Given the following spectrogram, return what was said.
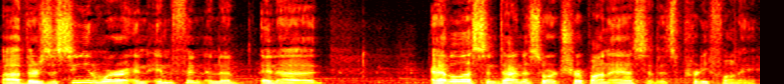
Uh, there's a scene where an infant and a and a adolescent dinosaur trip on acid. It's pretty funny.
